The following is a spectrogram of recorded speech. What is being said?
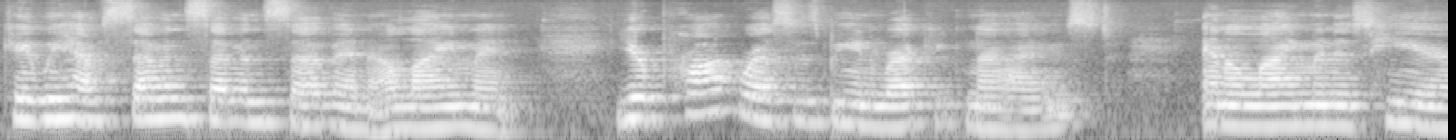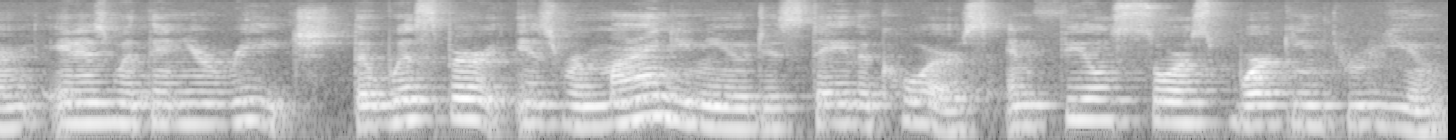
Okay, we have 777, alignment. Your progress is being recognized and alignment is here. It is within your reach. The whisper is reminding you to stay the course and feel source working through you.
